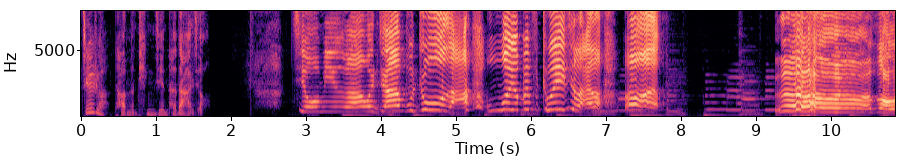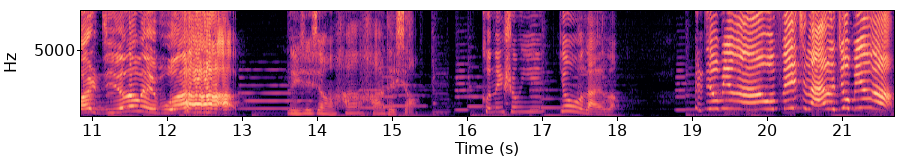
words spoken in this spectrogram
接着，他们听见他大叫：“救命啊！我站不住了，我要被吹起来了！”啊！啊，好玩极了，韦伯！那些象哈哈的笑，可那声音又来了：“救命啊！我飞起来了！救命啊！”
